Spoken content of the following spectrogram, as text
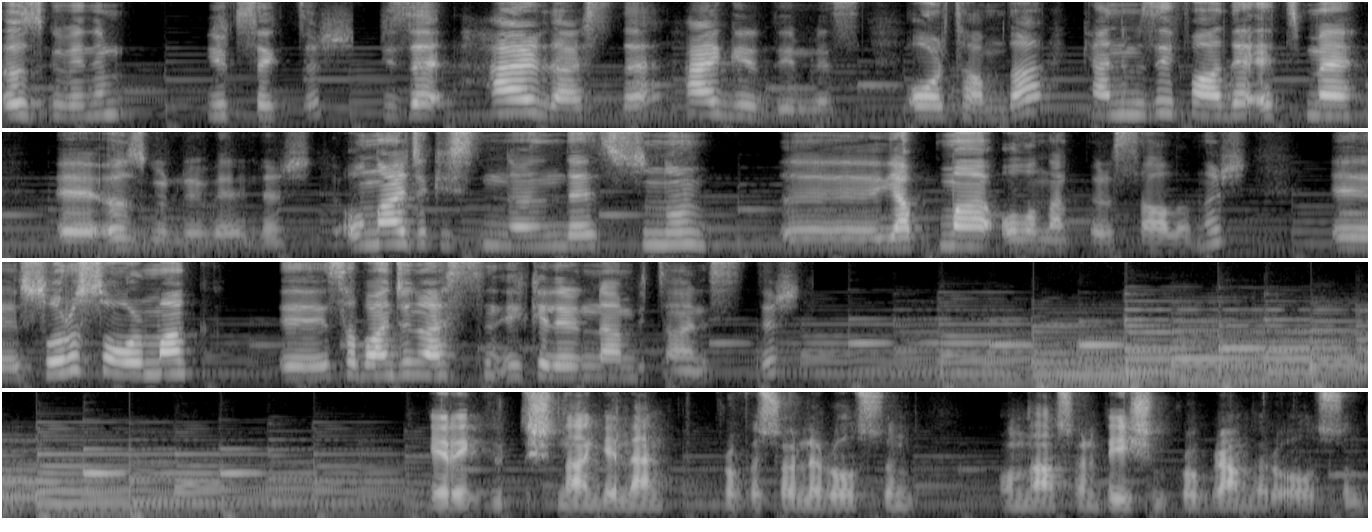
özgüvenim yüksektir. Bize her derste, her girdiğimiz ortamda kendimizi ifade etme e, özgürlüğü verilir. Onlarca kişinin önünde sunum e, yapma olanakları sağlanır. E, soru sormak e, Sabancı Üniversitesi'nin ilkelerinden bir tanesidir. Gerek yurt dışından gelen profesörler olsun, ondan sonra değişim programları olsun.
